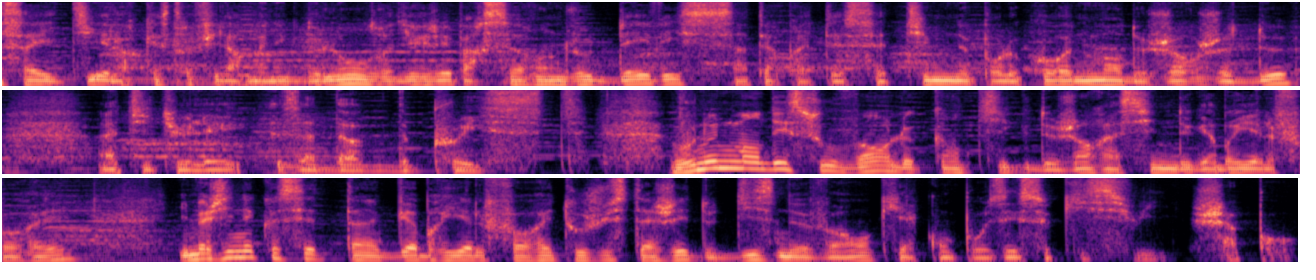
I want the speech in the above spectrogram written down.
Society et l'Orchestre Philharmonique de Londres, dirigé par Sir Andrew Davis, interprétait cet hymne pour le couronnement de George II, intitulé Zadok the Priest. Vous nous demandez souvent le cantique de Jean Racine de Gabriel Fauré. Imaginez que c'est un Gabriel Fauré tout juste âgé de 19 ans qui a composé ce qui suit. Chapeau.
